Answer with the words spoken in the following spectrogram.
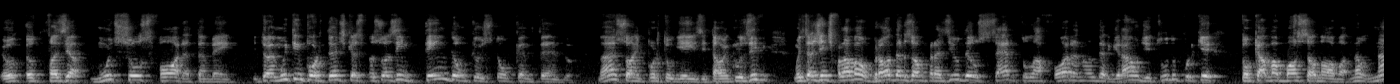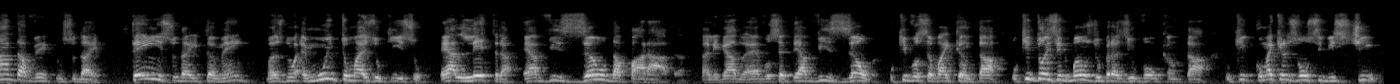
eu, eu, fazia muitos shows fora também. Então é muito importante que as pessoas entendam o que eu estou cantando. não é só em português e tal. Inclusive, muita gente falava, o Brothers of Brasil deu certo lá fora no underground e tudo porque tocava bossa nova. Não, nada a ver com isso daí. Tem isso daí também, mas não, é muito mais do que isso. É a letra, é a visão da parada, tá ligado? É você ter a visão, o que você vai cantar, o que dois irmãos do Brasil vão cantar, o que, como é que eles vão se vestir,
